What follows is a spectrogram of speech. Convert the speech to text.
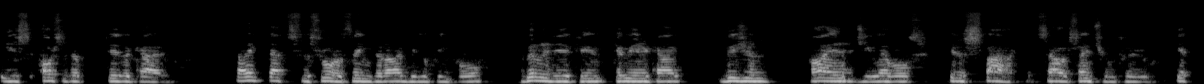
is positive to the code. I think that's the sort of thing that I'd be looking for. Ability to communicate, vision, high energy levels, get a spark. It's so essential to get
